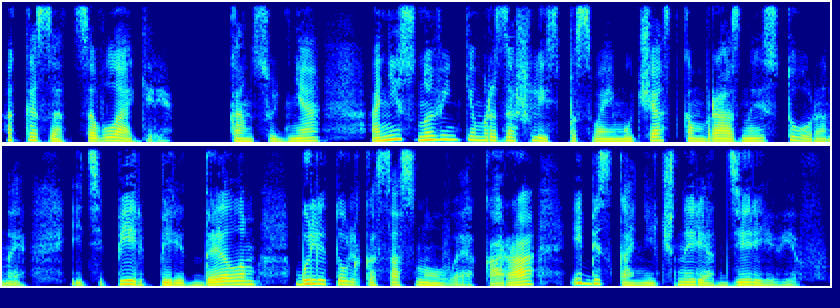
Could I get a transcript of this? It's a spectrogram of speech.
оказаться в лагере. К концу дня они с новеньким разошлись по своим участкам в разные стороны, и теперь перед Делом были только сосновая кора и бесконечный ряд деревьев.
